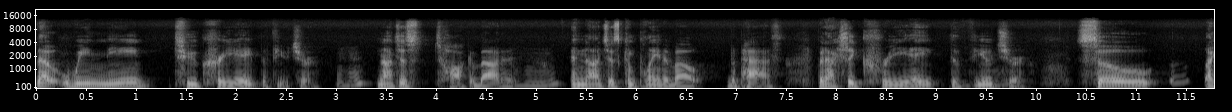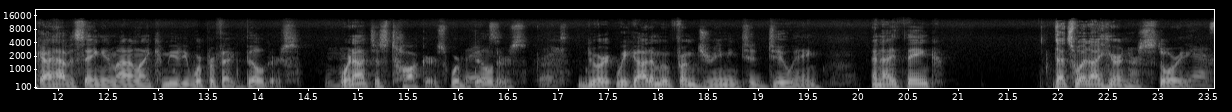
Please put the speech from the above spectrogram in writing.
that we need to create the future, mm-hmm. not just talk about it mm-hmm. and not just complain about the past, but actually create the mm-hmm. future. Mm-hmm. So, like I have a saying in my online community, we're prophetic builders. Mm-hmm. We're not just talkers, we're Good. builders. Good. We got to move from dreaming to doing. And I think that's what I hear in her story. Yes.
